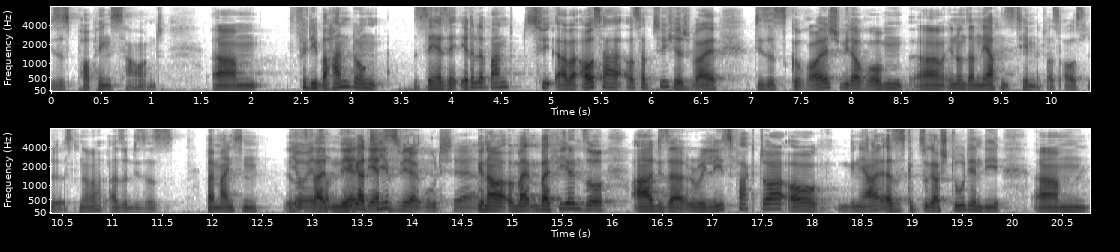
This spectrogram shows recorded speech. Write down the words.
dieses Popping Sound. Ähm, für die Behandlung sehr, sehr irrelevant, aber außer, außer psychisch, weil dieses Geräusch wiederum äh, in unserem Nervensystem etwas auslöst. Ne? Also dieses, bei manchen ist Jo, es halt negativ. Jetzt ist wieder gut, ja. Genau, und bei, bei vielen so, ah, dieser Release-Faktor, oh, genial. Also es gibt sogar Studien, die, ähm,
